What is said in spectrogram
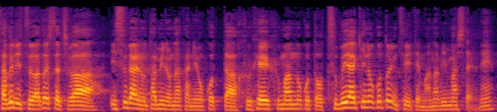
昨日私たちはイスラエルの民の中に起こった不平不満のことつぶやきのことについて学びましたよね。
